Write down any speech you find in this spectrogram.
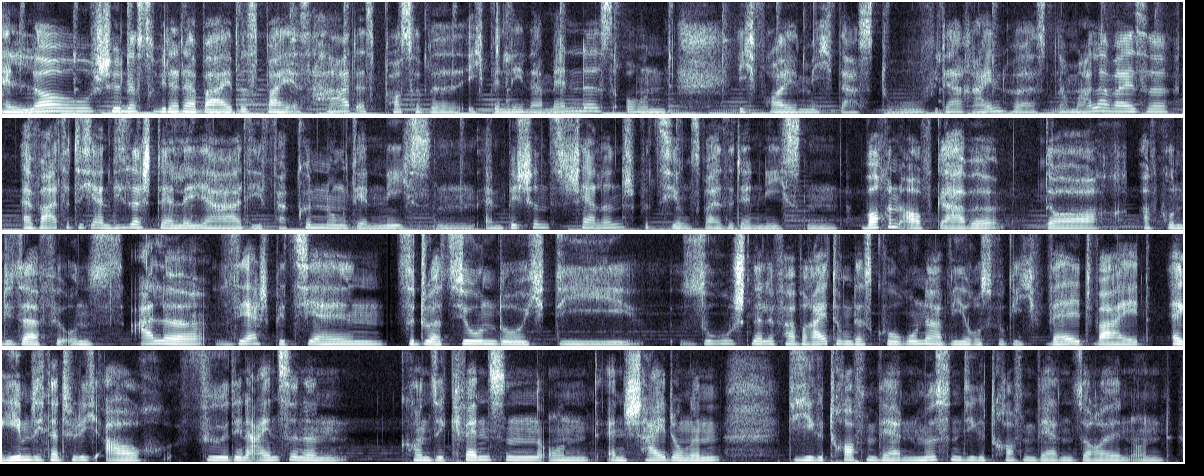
Hello, schön, dass du wieder dabei bist bei As Hard as Possible. Ich bin Lena Mendes und ich freue mich, dass du wieder reinhörst. Normalerweise erwartet dich an dieser Stelle ja die Verkündung der nächsten Ambitions Challenge bzw. der nächsten Wochenaufgabe. Doch aufgrund dieser für uns alle sehr speziellen Situation durch die so schnelle Verbreitung des Coronavirus wirklich weltweit ergeben sich natürlich auch für den Einzelnen Konsequenzen und Entscheidungen, die getroffen werden müssen, die getroffen werden sollen. Und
